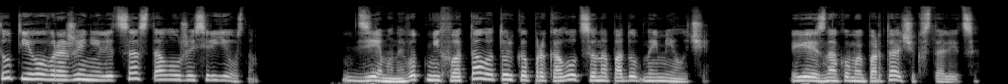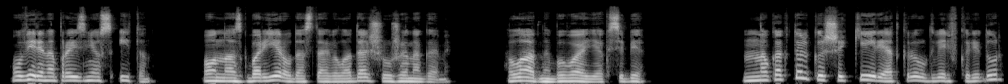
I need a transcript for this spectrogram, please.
Тут его выражение лица стало уже серьезным. Демоны, вот не хватало только проколоться на подобные мелочи. Есть знакомый портальчик в столице, уверенно произнес Итан. Он нас к барьеру доставил, а дальше уже ногами. Ладно, бываю я к себе. Но как только Шикери открыл дверь в коридор,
